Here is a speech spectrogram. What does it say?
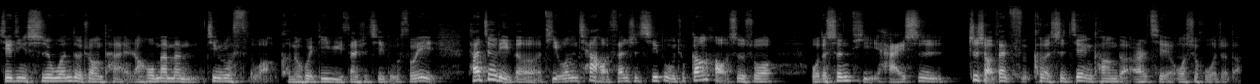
接近失温的状态，然后慢慢进入死亡，可能会低于三十七度。所以它这里的体温恰好三十七度，就刚好是说我的身体还是至少在此刻是健康的，而且我是活着的。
